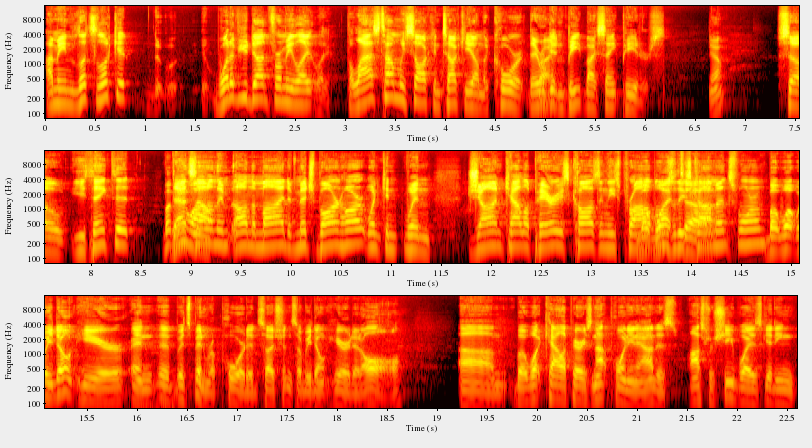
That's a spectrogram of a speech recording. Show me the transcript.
I mean, let's look at what have you done for me lately? The last time we saw Kentucky on the court, they were Right. getting beat by St. Peter's. Yep. So you think that But that's not on the on the mind of Mitch Barnhart when when John Calipari's causing these problems what, with these uh, comments for him? But what we don't hear, and it- it's been reported, so I shouldn't say we don't hear it at all. Um, but what Calipari's not pointing out is Oscar Tshiebwe is getting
